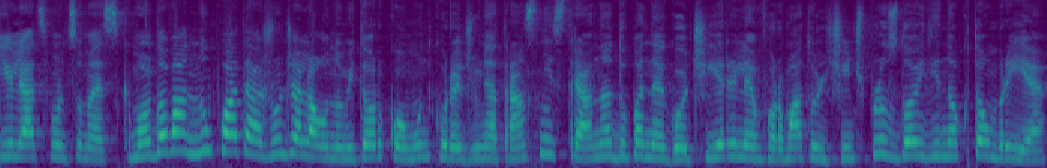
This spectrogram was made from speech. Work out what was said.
Iulia, îți mulțumesc. Moldova nu poate ajunge la un numitor comun cu regiunea transnistreană după negocierile în formatul 5 plus 2 din octombrie.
